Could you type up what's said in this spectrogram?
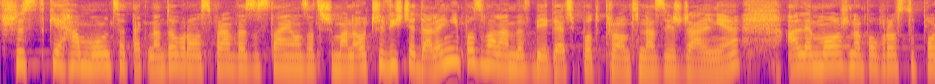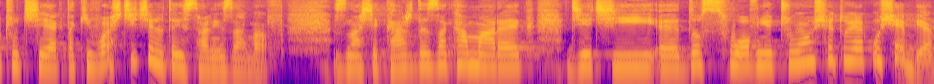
wszystkie hamulce tak na dobrą sprawę zostają zatrzymane. Oczywiście dalej nie pozwalamy wbiegać pod prąd na zjeżdżalnię, ale można po prostu poczuć się jak taki właściciel tej sali zabaw. Zna się każdy zakamarek, dzieci e, dosłownie czują się tu jak u siebie.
